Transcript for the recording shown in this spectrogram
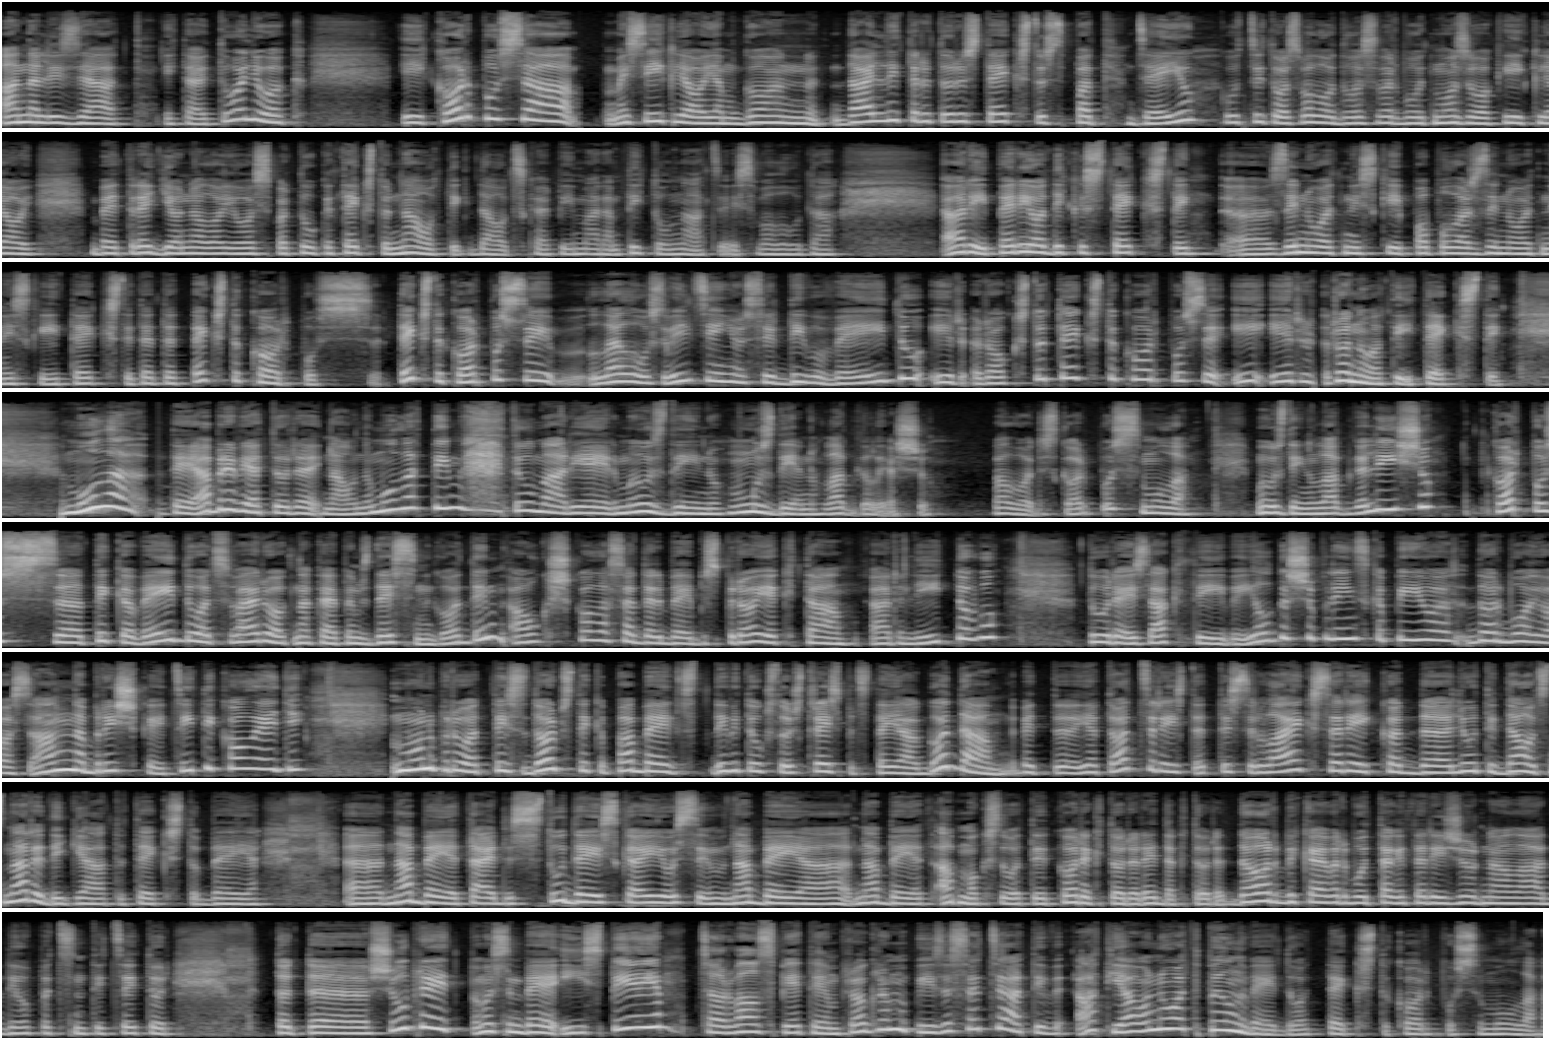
analizēt, itai toļok. I korpusā mēs iekļaujam gan daļu literatūras tekstus, pat dzēju, kur citos valodos varbūt mozog iekļauj, bet reģionālajos par to, ka tekstu nav tik daudz, kā piemēram titulnācijas valodā arī periodikas teksti, zinātniski, populārzinātniski teksti, tad, tad tekstu korpus. Tekstu korpusi lielos vilciņos ir divu veidu - ir rakstu tekstu korpusi, ir runātī teksti. Mula, te abreviatūra nav no mulatim, tomēr, ja ir mūsdienu, mūsdienu latgaliešu valodas korpus, mula mūsdienu latgalīšu Korpus tika veidots vairāk nekā pirms desmit gadiem augšskola sadarbības projektā ar Lietuvu. Toreiz aktīvi Ilga Šuplīnska darbojos, Anna Briška un citi kolēģi. Manuprāt, tas darbs tika pabeigts 2013. gadā, bet, eh, ja tu atceries, tad tas ir laiks arī, kad eh, ļoti daudz narediģētu tekstu bija. Nebija tādas studijas, kā jūs, nebija, nebija apmaksāti korektora, redaktora darbi, kā varbūt tagad arī žurnālā 12 citur. Tad šobrīd mums bija īspēja caur valsts pieteikumu programmu PISA secēti atjaunot, pilnveidot tekstu korpusu mūlā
